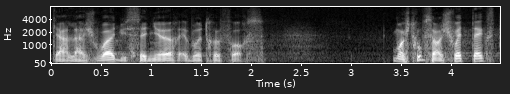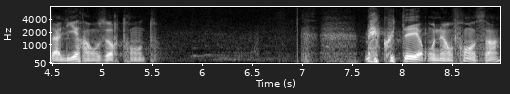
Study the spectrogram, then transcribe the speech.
car la joie du Seigneur est votre force. Moi, je trouve c'est un chouette texte à lire à 11h30. Mais écoutez, on est en France. Hein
